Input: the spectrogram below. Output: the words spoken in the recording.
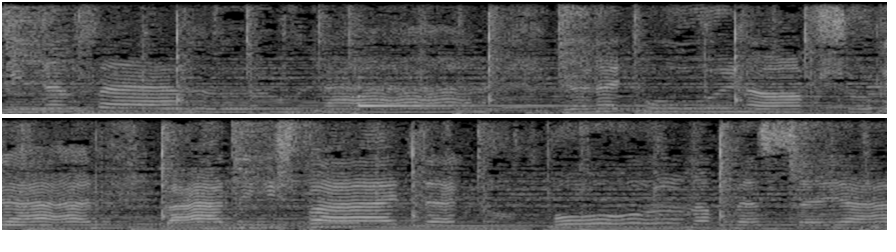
Minden felhő után jön egy új napsugár. Bármi is fáj tegnap, holnap messze jár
